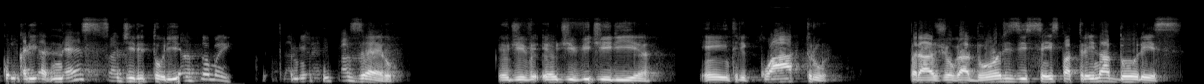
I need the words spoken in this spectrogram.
colocaria nessa diretoria Também. para mim é culpa zero. Eu, div- eu dividiria entre quatro para jogadores e seis para treinadores.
